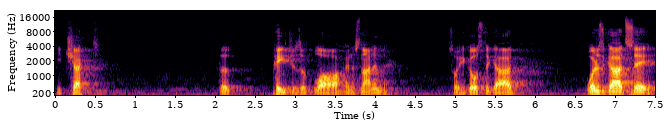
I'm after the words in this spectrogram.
He checked the pages of law, and it's not in there. So he goes to God. What does God say?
